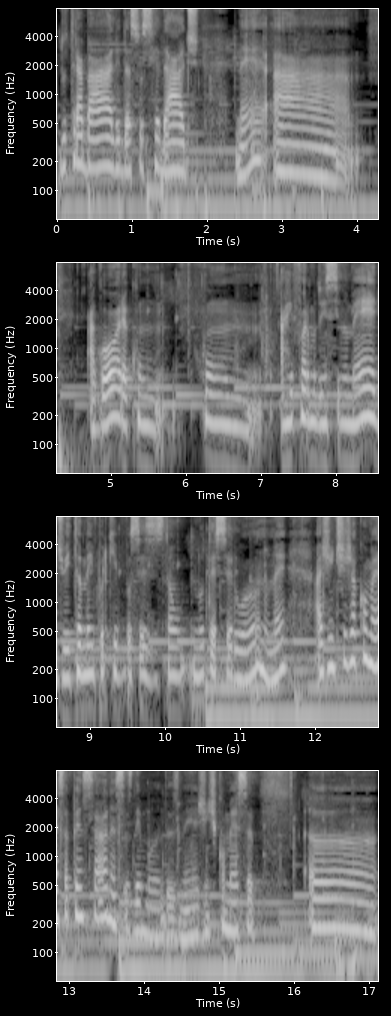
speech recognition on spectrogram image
do trabalho, da sociedade, né? A, agora com com a reforma do ensino médio e também porque vocês estão no terceiro ano, né? A gente já começa a pensar nessas demandas, né? A gente começa uh,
